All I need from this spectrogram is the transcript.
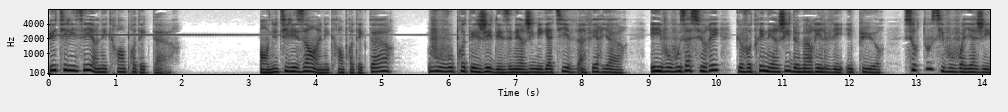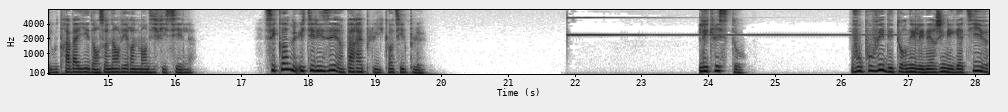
Utilisez un écran protecteur. En utilisant un écran protecteur, vous vous protégez des énergies négatives inférieures et vous vous assurez que votre énergie demeure élevée et pure surtout si vous voyagez ou travaillez dans un environnement difficile. C'est comme utiliser un parapluie quand il pleut. Les cristaux. Vous pouvez détourner l'énergie négative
